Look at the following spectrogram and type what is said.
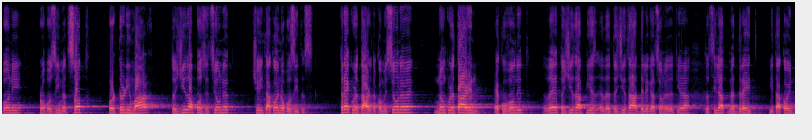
bëni propozimet sot për të rimarrë të gjitha pozicionet që i takojnë opozitës. Tre kryetarët e komisioneve, nënkryetarin e Kuvendit dhe të gjitha dhe të gjitha delegacionet e tjera, të cilat me të drejtë i takojnë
